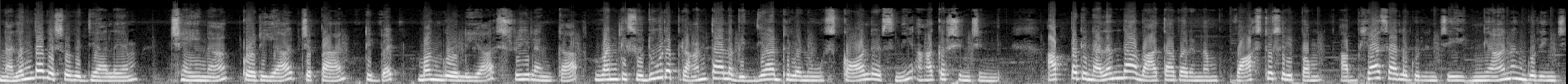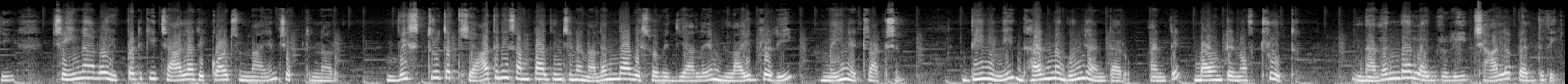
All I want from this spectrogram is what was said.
నలంద విశ్వవిద్యాలయం China Korea Japan Tibet Mongolia Sri Lanka వంటి సుదూర ప్రాంతాల విద్యార్థులను స్కాలర్స్ని ఆకర్షించింది. అప్పటి నలంద వాతావరణం వాస్తుశిల్పం అభ్యాసాల గురించి జ్ఞానం గురించి చైనాలో ఇప్పటికీ చాలా రికార్డ్స్ ఉన్నాయని చెప్తున్నారు. విస్తృత ఖ్యాతిని సంపాదించిన నలంద విశ్వవిద్యాలయం లైబ్రరీ మెయిన్ అట్రాక్షన్. దీనిని ధర్మగుంజ్ అంటారు అంటే mountain of truth. Nalanda library చాలా పెద్దది.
